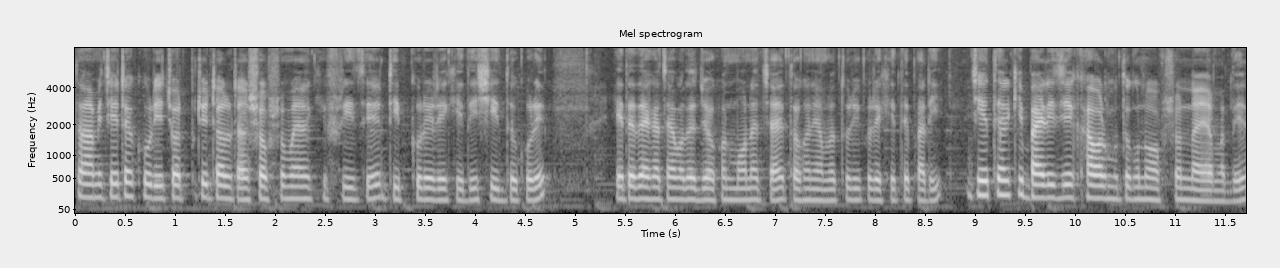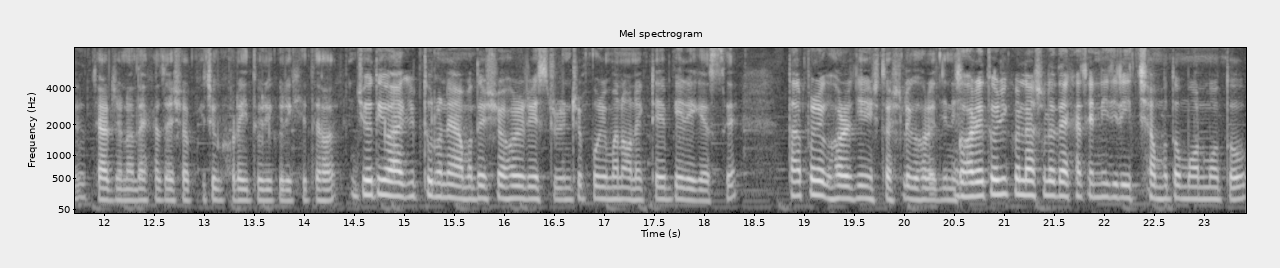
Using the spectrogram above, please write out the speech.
তো আমি যেটা করি, চটপটি ডালটা সবসময় আর কি ফ্রিজে ডিপ করে রেখে দিই, সিদ্ধ করে। এতে দেখা যায় আমাদের যখন মনে চায়, তখনই আমরা তৈরি করে খেতে পারি। যেহেতু আর কি বাইরে যেয়ে খাওয়ার মতো কোনো অপশন নাই আমাদের, যার জন্য দেখা যায় সব কিছু ঘরেই তৈরি করে খেতে হয়। যদিও আগের তুলনায় আমাদের শহরের রেস্টুরেন্টের পরিমাণ অনেকটাই বেড়ে গেছে। তারপরে ঘরের জিনিস তো আসলে ঘরের জিনিস। ঘরে তৈরি করলে আসলে দেখা যায় নিজের ইচ্ছা মতো, মন মতো,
